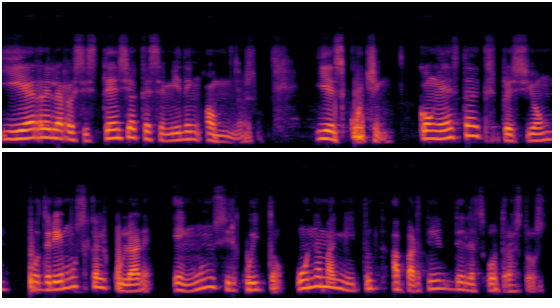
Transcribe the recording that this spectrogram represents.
y R la resistencia que se mide en ohmios. Y escuchen, con esta expresión podremos calcular en un circuito una magnitud a partir de las otras dos.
